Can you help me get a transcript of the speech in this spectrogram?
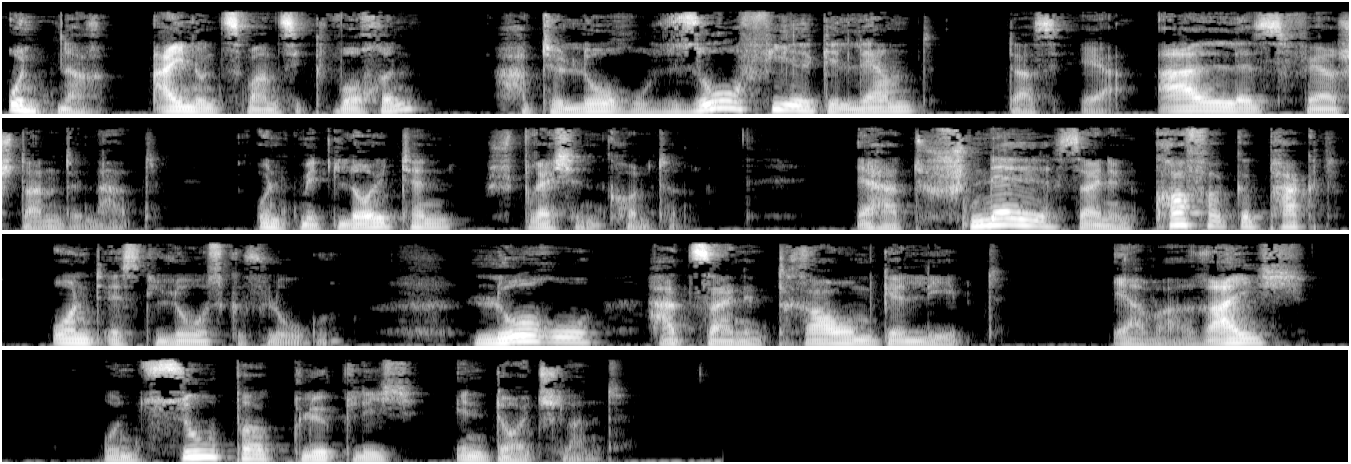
Und nach 21 Wochen hatte Loro so viel gelernt, dass er alles verstanden hat und mit Leuten sprechen konnte. Er hat schnell seinen Koffer gepackt und ist losgeflogen. Loro hat seinen Traum gelebt. Er war reich und superglücklich in Deutschland.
